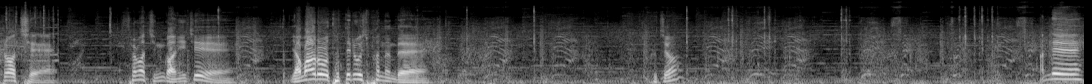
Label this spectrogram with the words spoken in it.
그렇지 설마 지는 거 아니지? 야마로 더 때리고 싶었는데 그죠? 안돼.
